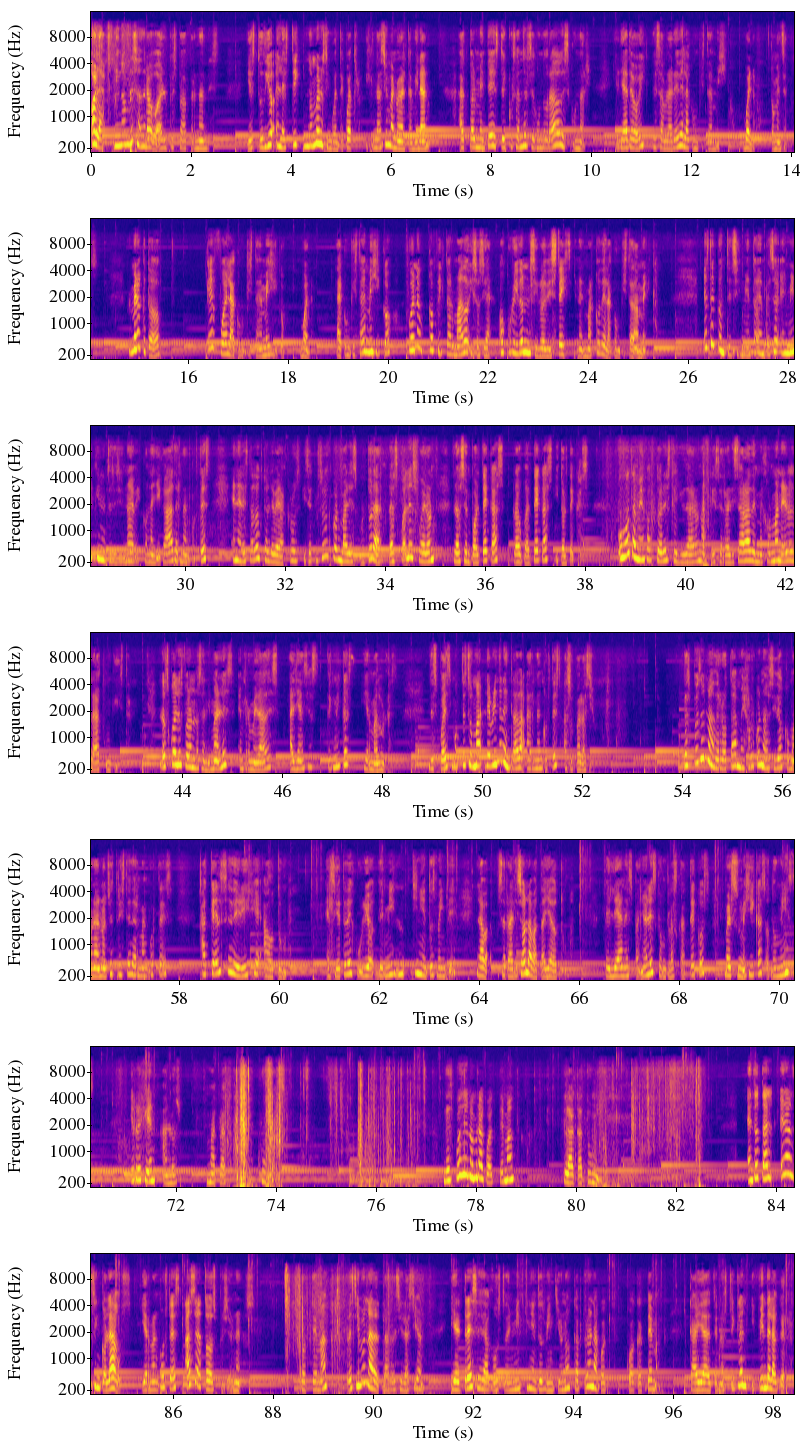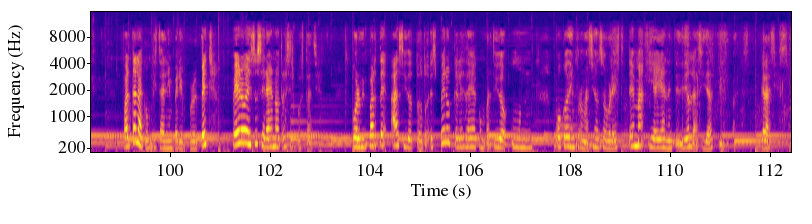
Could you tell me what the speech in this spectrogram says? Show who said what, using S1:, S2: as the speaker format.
S1: Hola, mi nombre es Sandra Guadalupe Espada Fernández y estudio en la STIC número 54, Ignacio Manuel Altamirano. Actualmente estoy cursando el segundo grado de secundaria. El día de hoy les hablaré de la conquista de México. Bueno, comencemos. Primero que todo, ¿qué fue la conquista de México? Bueno, la conquista de México fue un conflicto armado y social ocurrido en el siglo XVI en el marco de la conquista de América. Este acontecimiento empezó en 1519 con la llegada de Hernán Cortés en el estado actual de Veracruz y se cruzó con varias culturas, las cuales fueron los empoltecas, claucaltecas y toltecas. Hubo también factores que ayudaron a que se realizara de mejor manera la conquista, los cuales fueron los animales, enfermedades, alianzas técnicas y armaduras. Después, Moctezuma le brinda la entrada a Hernán Cortés a su palacio. Después de una derrota mejor conocido como la Noche Triste de Hernán Cortés, aquel se dirige a Otumba. El 7 de julio de 1520 se realizó la batalla de Otumba. Pelean españoles con tlaxcaltecos versus mexicas, otomís y regen a los maclacucas. Después se nombra a Cuauhtémoc Tlacatumi. En total eran cinco lagos y Hernán Cortés hace a todos prisioneros. Cuauhtémoc recibe la resilación y el 13 de agosto de 1521 capturan a Cuauhtémoc, caída de Tenochtitlan y fin de la guerra. Falta la conquista del imperio Pecha, pero eso será en otras circunstancias. Por mi parte ha sido todo. Espero que les haya compartido un poco de información sobre este tema y hayan entendido las ideas principales. Gracias.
